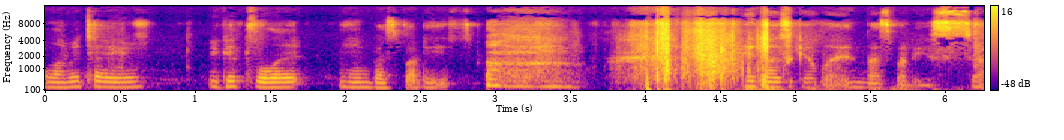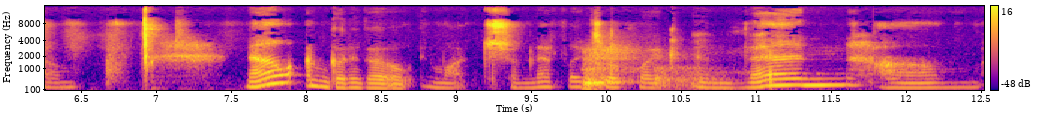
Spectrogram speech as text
let me tell you, it gets lit in Best Buddies. it does get lit in Best Buddies. So now I'm gonna go and watch some Netflix real quick and then um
